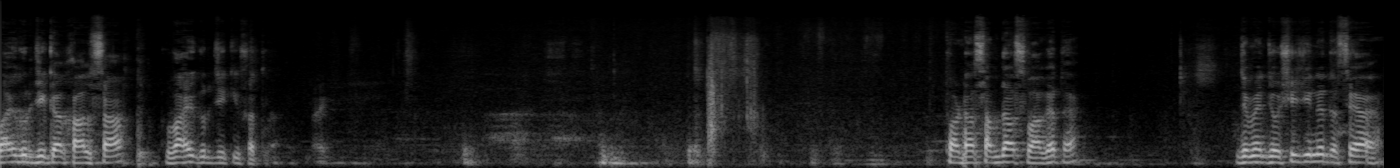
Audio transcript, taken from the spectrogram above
ਵਾਹਿਗੁਰੂ ਜੀ ਕਾ ਖਾਲਸਾ, ਵਾਹਿਗੁਰੂ ਜੀ ਕੀ ਫਤਿਹ। ਤੁਹਾਡਾ ਸਭ ਦਾ ਸਵਾਗਤ ਹੈ। ਜਿਵੇਂ ਜੋਸ਼ੀ ਜੀ ਨੇ ਦੱਸਿਆ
